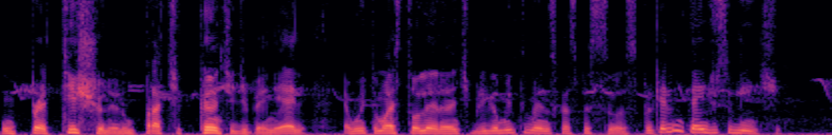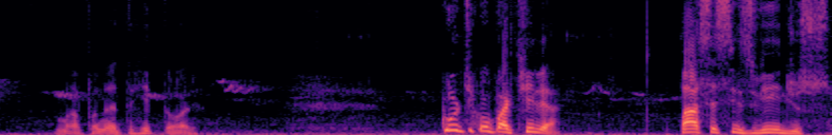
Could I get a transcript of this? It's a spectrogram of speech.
Um practitioner, um praticante de PNL, é muito mais tolerante, briga muito menos com as pessoas, porque ele entende o seguinte: mapa não é território. Curte e compartilha. Passa esses vídeos,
